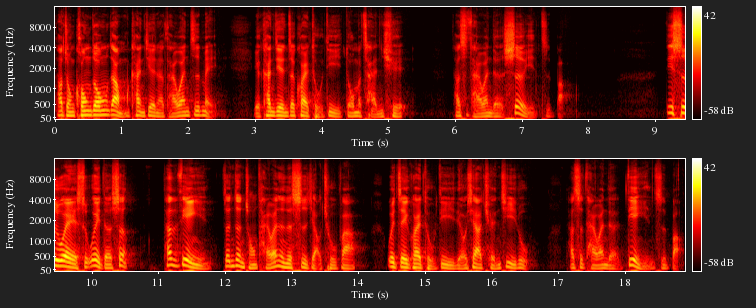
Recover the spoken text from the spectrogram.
他从空中让我们看见了台湾之美，也看见这块土地多么残缺，他是台湾的摄影之宝。第四位是魏德圣，他的电影真正从台湾人的视角出发，为这块土地留下全纪录，他是台湾的电影之宝。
